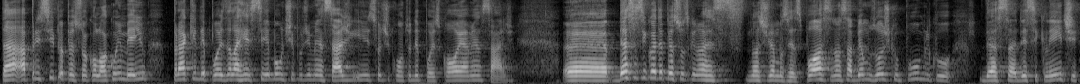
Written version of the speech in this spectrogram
Tá? A princípio a pessoa coloca um e-mail para que depois ela receba um tipo de mensagem e isso eu te conto depois qual é a mensagem. É, dessas 50 pessoas que nós, nós tivemos resposta, nós sabemos hoje que o público dessa, desse cliente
